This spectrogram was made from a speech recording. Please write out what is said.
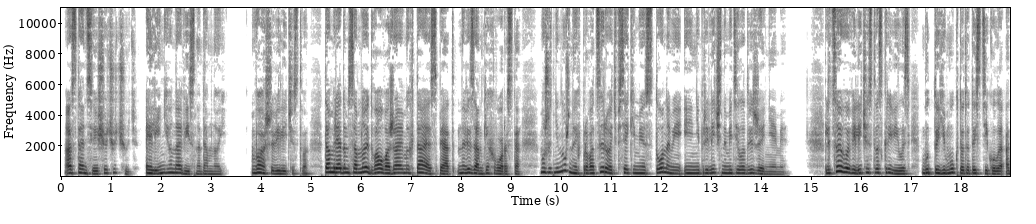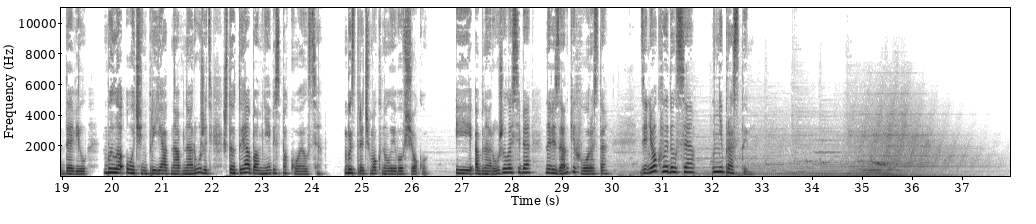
«Останься еще чуть-чуть». Элиньо навис надо мной. «Ваше Величество, там рядом со мной два уважаемых Тая спят на вязанке хвороста. Может, не нужно их провоцировать всякими стонами и неприличными телодвижениями?» Лицо его Величества скривилось, будто ему кто-то тестикулы отдавил. «Было очень приятно обнаружить, что ты обо мне беспокоился». Быстро чмокнула его в щеку. И обнаружила себя на вязанке хвороста. Денек выдался непростым.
